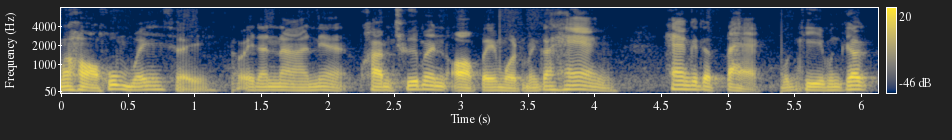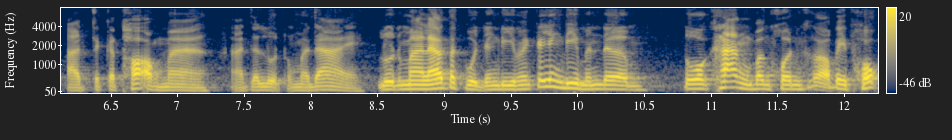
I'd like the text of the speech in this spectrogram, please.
มาห่อหุ้มไว้เฉยๆไปนานๆเนี่ยความชื้นมันออกไปหมดมันก็แห้ง แห้งก็จะแตกบางทีมันก็อาจจะกระเทาะออกมา อาจจะหลุดออกมาได้ หลุดมาแล้วตะกรุดยังดีมันก็ยังดีเหมือนเดิม ตัวครั่งบางคนเขาก็เอาไปพก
